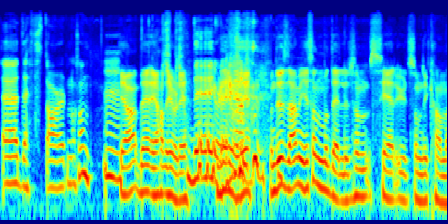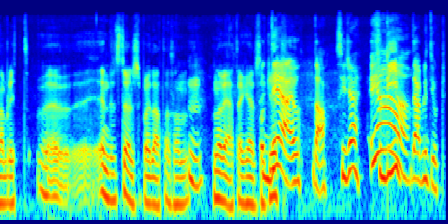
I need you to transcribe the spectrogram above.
uh, Death Star og sånn. Ja, det, ja, det gjorde de. Det gjorde de. de. Men du, det er mye sånne modeller som ser ut som de kan ha blitt uh, endret størrelse på i data. Sånn. Mm. Nå vet jeg ikke helt sikkert. Og det er jo da CGI. Ja. Fordi det er blitt gjort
